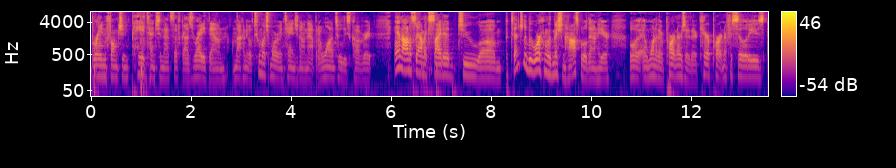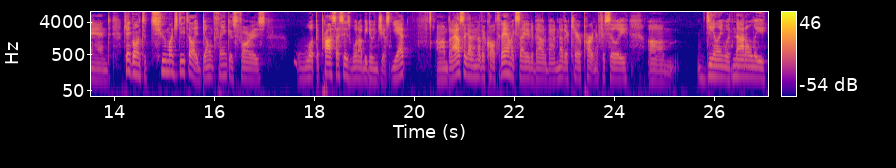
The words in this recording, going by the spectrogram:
brain function, pay attention to that stuff, guys. Write it down. I'm not going to go too much more of a tangent on that, but I wanted to at least cover it. And honestly, I'm excited to um, potentially be working with Mission Hospital down here or, and one of their partners or their care partner facilities. And can't go into too much detail, I don't think, as far as what the process is, what I'll be doing just yet. Um, but I also got another call today. I'm excited about about another care partner facility um, dealing with not only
